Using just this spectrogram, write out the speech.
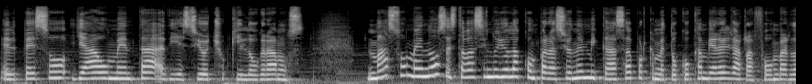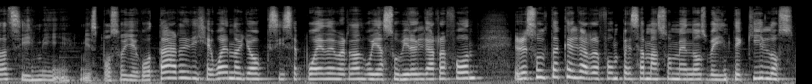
el peso ya aumenta a 18 kilogramos. Más o menos estaba haciendo yo la comparación en mi casa porque me tocó cambiar el garrafón, ¿verdad? Sí, mi, mi esposo llegó tarde y dije, bueno, yo sí se puede, ¿verdad? Voy a subir el garrafón. Y resulta que el garrafón pesa más o menos 20 kilos.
